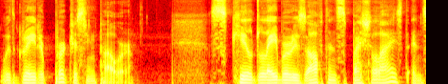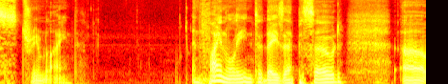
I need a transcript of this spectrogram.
with greater purchasing power. Skilled labor is often specialized and streamlined. And finally, in today's episode, uh,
